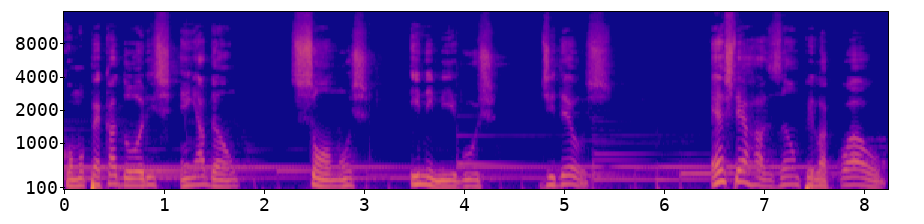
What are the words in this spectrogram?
como pecadores em Adão, somos inimigos de Deus. Esta é a razão pela qual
